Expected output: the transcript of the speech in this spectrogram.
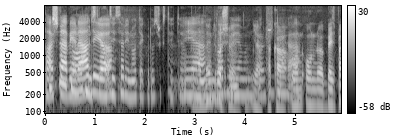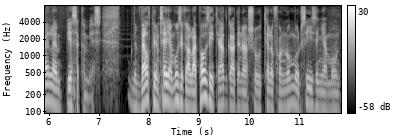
pārstāvja Nu, šeit no administrācijas arī noteikti var uzrakstīt. Jā, Jā. Nu, labiem droši vien, jā, tā kā, tā kā. un, un bez bailēm piesakamies. Vēl pirms ejam muzikālā pauzītē atgādināšu telefonu numurus īziņām un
